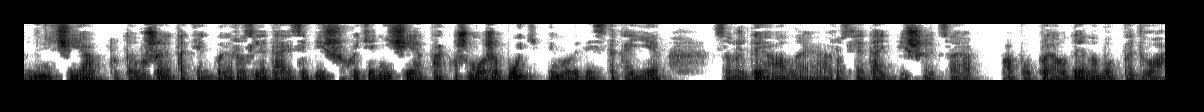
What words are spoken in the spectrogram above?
Нічия тут вже так якби розглядається більше, хоча нічия також може бути, ймовірність така є завжди, але розглядати більше це або П1, або П2.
